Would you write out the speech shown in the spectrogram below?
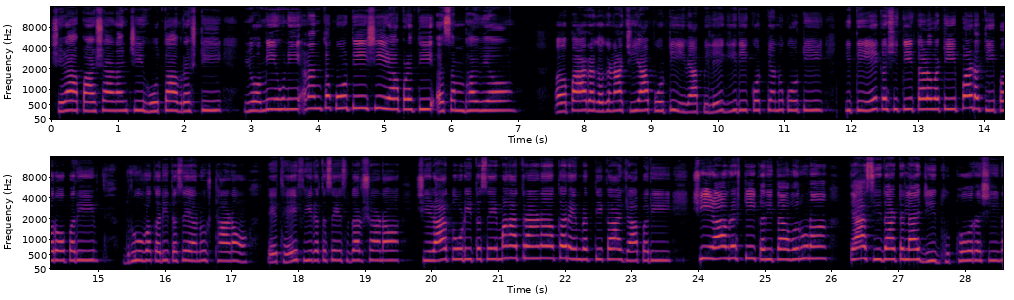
शिळा पाषाणांची होता वृष्टी. योमीहुनी अनंत कोटी शिळा पडती असंभाव्य. अपार गगनाची या पोटी व्यापिले गिरी कोट्यनुकोटी किती एकशिती तळवटी पडती परोपरी. ध्रुव करीतसे अनुष्ठान तेथे फिरतसे सुदर्शन. शिळा तोडीतसे महात्राण करे मृत्तिका जापरी. शिळा वृष्टी करिता वरुण त्यासी दाटला जी थोरशीन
